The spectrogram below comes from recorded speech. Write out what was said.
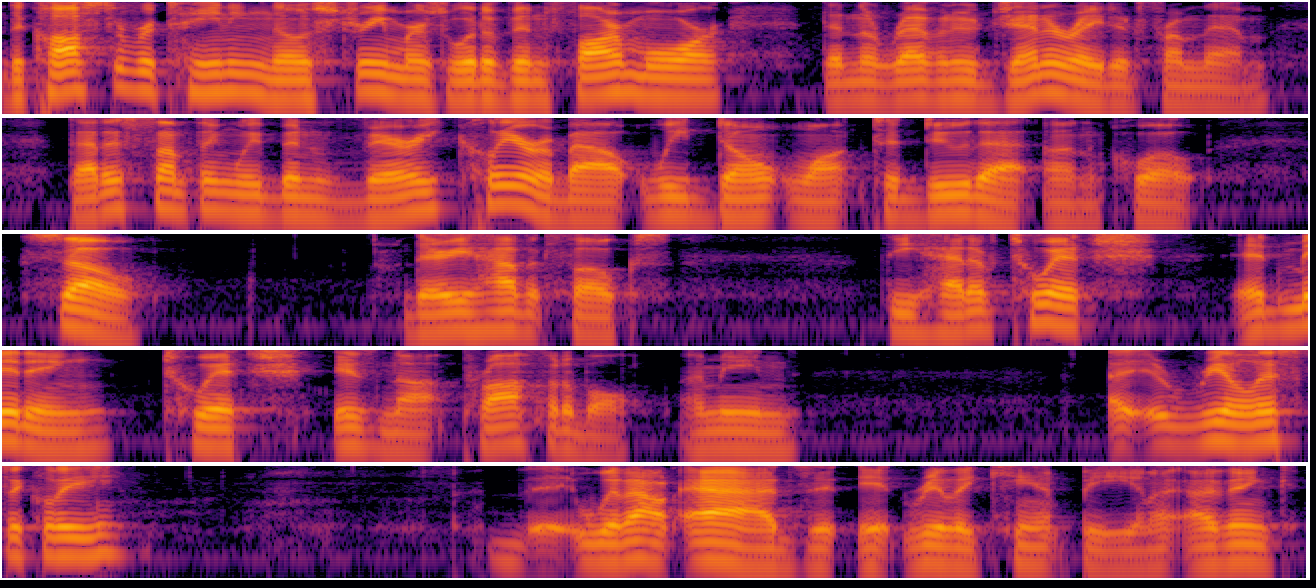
the cost of retaining those streamers would have been far more than the revenue generated from them. That is something we've been very clear about. We don't want to do that, unquote. So, there you have it, folks the head of Twitch admitting Twitch is not profitable. I mean, uh, realistically, without ads, it, it really can't be. And I, I think,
